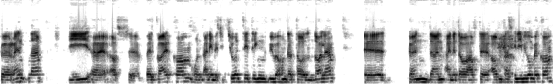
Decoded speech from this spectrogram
für Rentner, die äh, aus äh, weltweit kommen und eine Investition tätigen, über 100.000 Dollar, äh, können dann eine dauerhafte Aufenthaltsgenehmigung bekommen.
